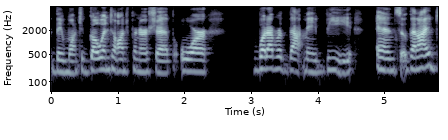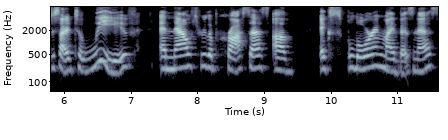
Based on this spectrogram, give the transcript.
they want to go into entrepreneurship or whatever that may be. And so then I decided to leave. And now, through the process of exploring my business,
